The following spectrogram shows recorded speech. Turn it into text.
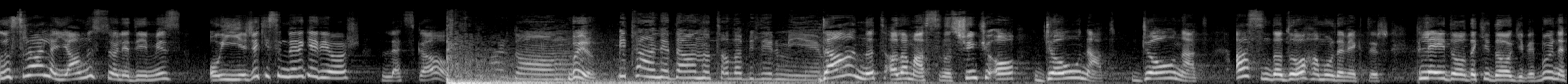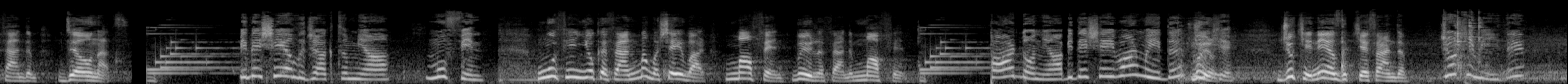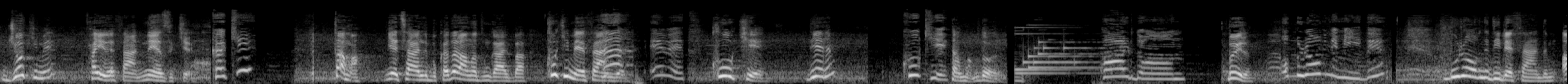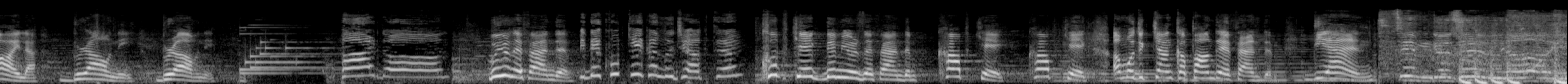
ısrarla yanlış söylediğimiz o yiyecek isimleri geliyor. Let's go. Pardon. Buyurun. Bir tane donut alabilir miyim? Donut alamazsınız çünkü o donut, donut. Aslında dough hamur demektir. Play-Doh'daki dough gibi. Buyurun efendim, donut. Bir de şey alacaktım ya. Muffin. Muffin yok efendim ama şey var, muffin. Buyurun efendim, muffin. Pardon ya bir de şey var mıydı? Buyurun. Joki. Joki ne yazık ki efendim. Joki miydi? Joki mi? Hayır efendim, ne yazık ki. Kaki? Tamam, yeterli bu kadar anladım galiba. Cookie mi efendim? Heh, evet. Cookie. Diyelim. Cookie. Tamam, doğru. Pardon. Buyurun. O brownie miydi? Brownie değil efendim, Ayla. Brownie, brownie. Buyurun efendim. Bir de cupcake alacaktım. Cupcake demiyoruz efendim. Cupcake, cupcake. Ama dükkan kapandı efendim. The end. Tim gözün ay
